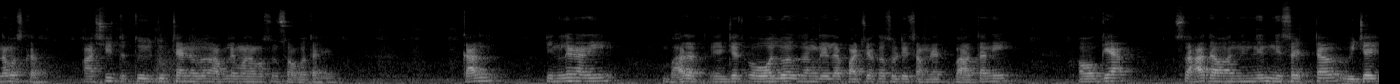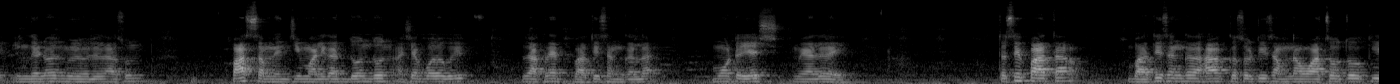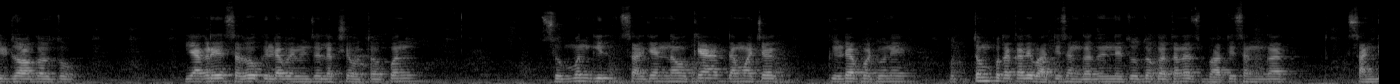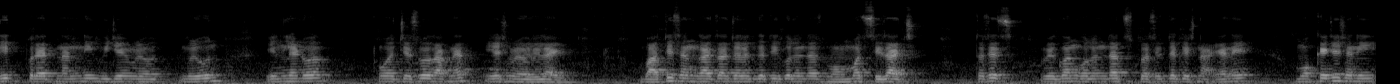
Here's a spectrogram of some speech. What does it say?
नमस्कार. आशिष दत्तू यूट्यूब चॅनलवर आपले मनापासून स्वागत आहे. काल इंग्लंड आणि भारत यांच्यात ओव्हलवर रंगलेल्या पाचव्या कसोटी सामन्यात भारताने अवघ्या सहा धावांनी निसष्टा विजय इंग्लंडवर मिळवलेला असून पाच सामन्यांची मालिका दोन दोन अशा बरोबरीत राखण्यात भारतीय संघाला मोठं यश मिळालेलं आहे. तसे पाहता भारतीय संघ हा कसोटी सामना वाचवतो की ड्रॉ करतो? याकडे सर्व क्रीडाप्रेमींचं लक्ष होतं. पण शुभमन गिल सारख्या नवख्या दमाच्या क्रीडापटूने उत्तम प्रकारे भारतीय संघाचं नेतृत्व करतानाच भारतीय संघात सांघिक प्रयत्नांनी विजय मिळव मिळवून इंग्लंडवर वर्चस्व राखण्यात यश मिळवलेलं आहे. भारतीय संघाचा जलदगती गोलंदाज मोहम्मद सिराज तसेच वेगवान गोलंदाज प्रसिद्ध कृष्णा याने मोक्याच्या क्षणी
